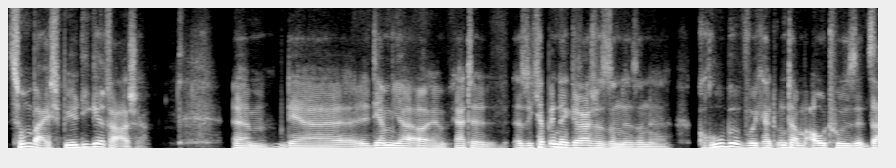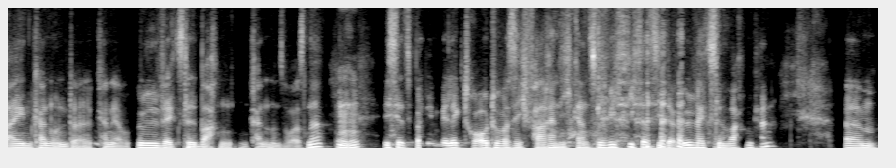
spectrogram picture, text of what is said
Zum Beispiel die Garage. Ähm, der, die haben ja, äh, er hatte, also ich habe in der Garage so eine, so eine Grube, wo ich halt unterm Auto se- sein kann und da kann ja Ölwechsel machen kann und sowas, ne? Mhm. Ist jetzt bei dem Elektroauto, was ich fahre, nicht ganz so wichtig, dass ich da Ölwechsel machen kann. Ähm,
